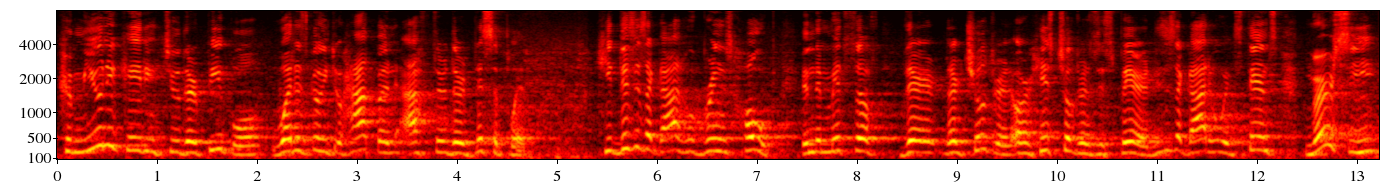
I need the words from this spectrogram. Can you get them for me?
communicating to their people what is going to happen after their discipline. He, this is a God who brings hope in the midst of their, their children or his children's despair. This is a God who extends mercy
